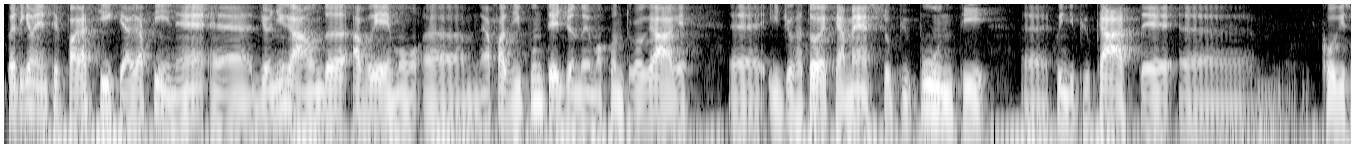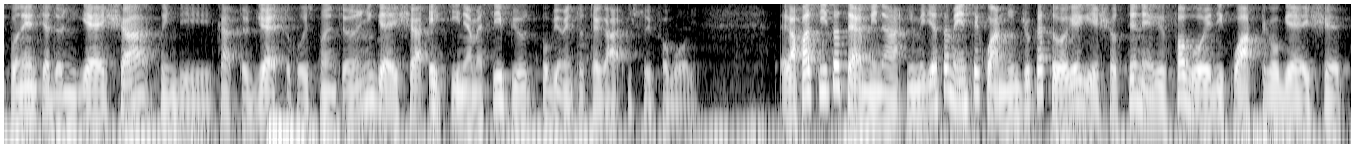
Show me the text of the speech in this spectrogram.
praticamente farà sì che alla fine eh, di ogni round avremo eh, nella fase di punteggio andremo a controllare eh, il giocatore che ha messo più punti, eh, quindi più carte eh, corrispondenti ad ogni geisha, quindi carte oggetto corrispondenti ad ogni geisha e chi ne ha messi di più ovviamente otterrà i suoi favori. La partita termina immediatamente quando un giocatore riesce a ottenere il favore di 4 geishe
